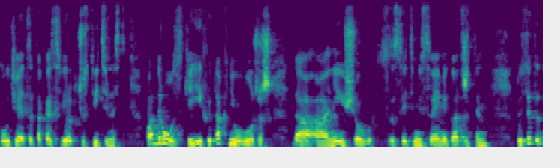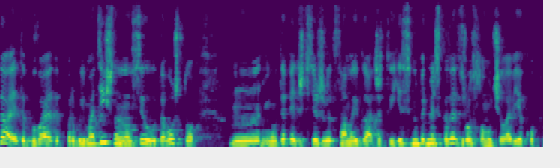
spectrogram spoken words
получается такая сверхчувствительность. Подростки, их и так не уложишь, да, а они еще вот с этими своими гаджетами. То есть это, да, это бывает проблематично, но в силу того, что вот опять же, те же самые гаджеты. Если, например, сказать взрослому человеку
